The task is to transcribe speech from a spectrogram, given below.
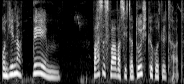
Und je nachdem, was es war, was sich da durchgerüttelt hat,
